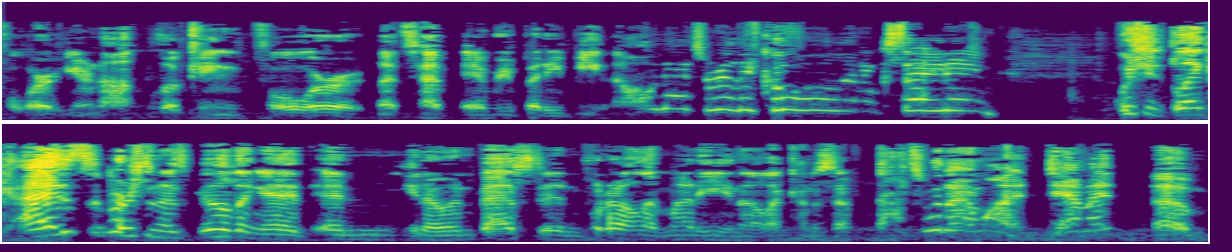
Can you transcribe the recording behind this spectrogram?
for. You're not looking for let's have everybody be oh that's really cool and exciting. Which is like as the person that's building it and you know invest and put all that money and all that kind of stuff. That's what I want. Damn it. Um,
